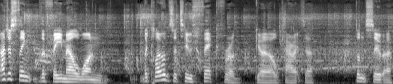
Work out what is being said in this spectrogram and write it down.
I just think the female one, the clothes are too thick for a girl character. Doesn't suit her.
